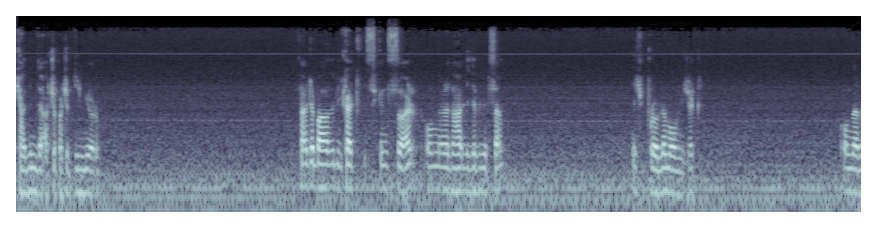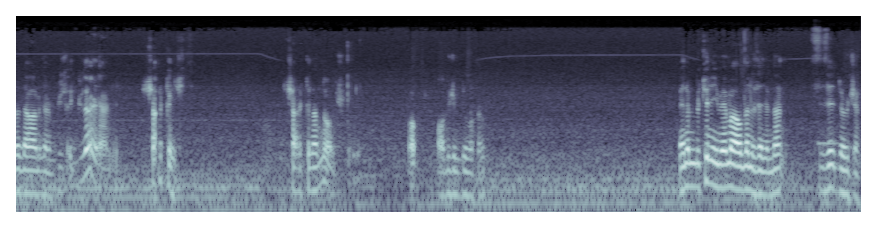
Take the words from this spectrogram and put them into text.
Kendim de açıp açıp dinliyorum. Sadece bazı birkaç sıkıntısı var. Onları da halledebilirsem hiçbir problem olmayacak. Onlara da devam ederim. Güzel, güzel yani. Şarkı işte. Şarkıdan ne olur? Abicim dur bakalım. Benim bütün iğmemi aldınız elimden. Sizi döveceğim.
